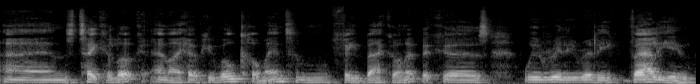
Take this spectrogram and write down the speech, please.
and take a look. And I hope you will comment and feedback on it because we really, really value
